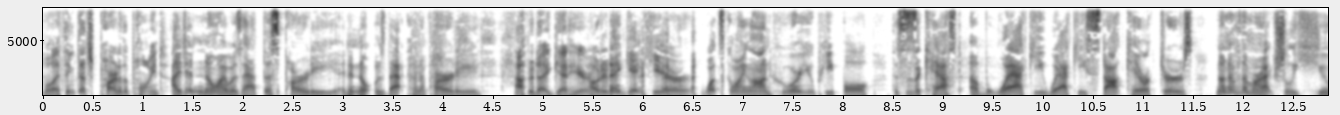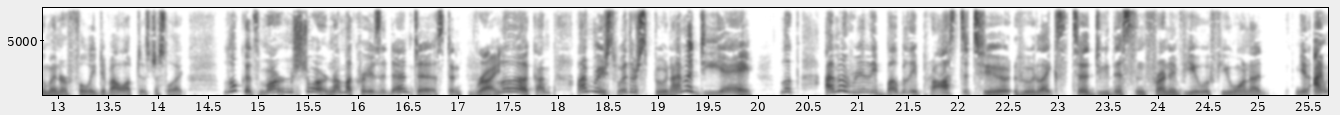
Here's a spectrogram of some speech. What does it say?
Well, I think that's part of the point. I didn't know I was at this party. I didn't know it was that kind of party. How did I get here? How did I get here? What's going on? Who are you people? This is a cast of wacky, wacky stock characters. None of them are actually human or fully developed. It's just like, look, it's Martin Short, and I'm a crazy dentist. And Right. look, I'm I'm Reese Witherspoon. I'm a DA. Look, I'm a really bubbly prostitute who likes to do this in front of you if you want to. You know, I'm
